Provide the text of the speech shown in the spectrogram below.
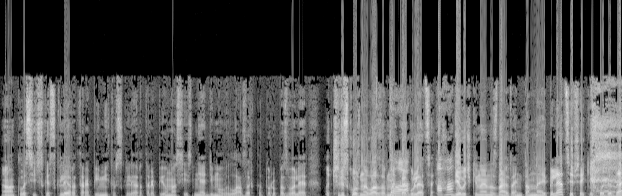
а, классической склеротерапии, микросклеротерапии, у нас есть неодимовый лазер, который позволяет, ну, черезкожная лазерная Так, коагуляция, ага. девочки, наверное, знают, они там на эпиляции всякие ходят, да?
